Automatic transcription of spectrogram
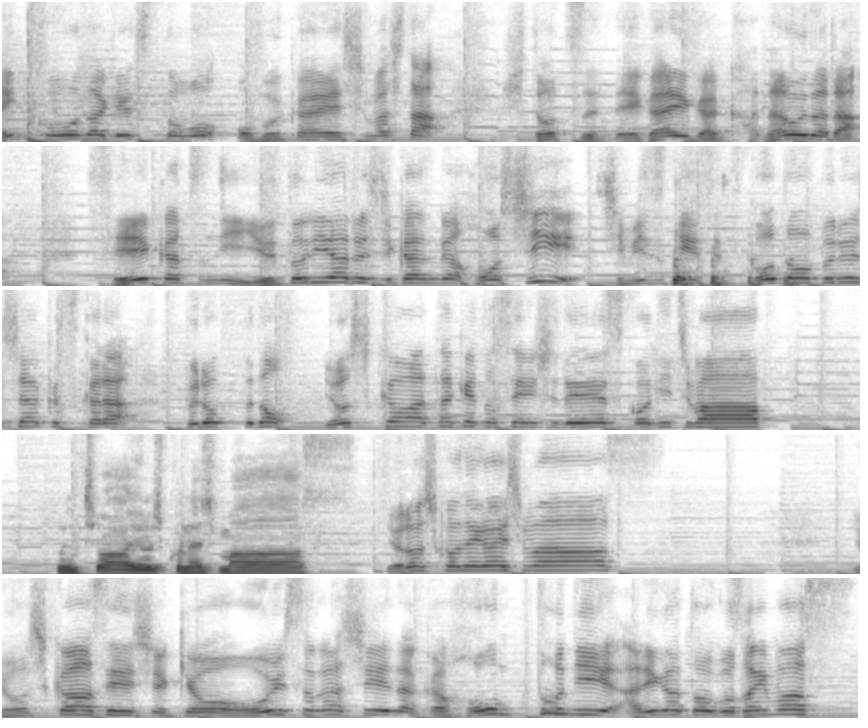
最高なゲストをお迎えしました一つ願いが叶うなら生活にゆとりある時間が欲しい清水建設高等ブルーシャークスからプロップの吉川武人選手ですこんにちはこんにちは。よろしくお願いします。よろしくお願いします吉川選手今日お忙しい中本当にありがとうございます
